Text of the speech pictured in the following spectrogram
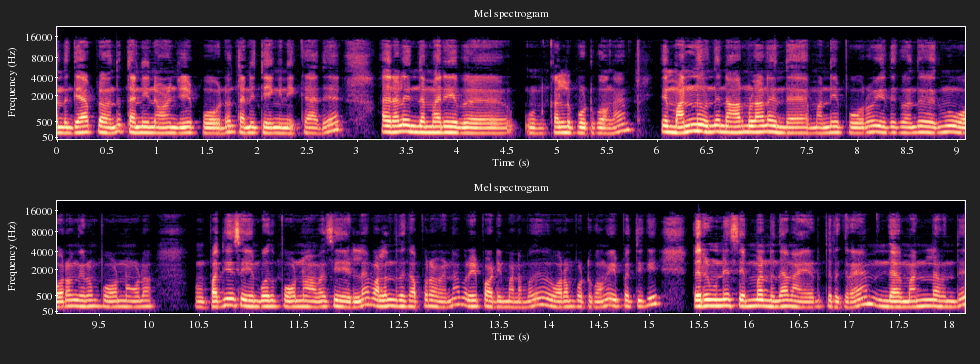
அந்த கேப்பில் வந்து தண்ணி நுழைஞ்சே போயிடும். தண்ணி தேங்கி நிற்காது அதனால் இந்த மாதிரி கல் போட்டுக்கோங்க. இது மண் வந்து நார்மலான இந்த மண்ணே போகிறோம் இதுக்கு வந்து எதுவும் உரம் கிரம் போடணும் கூட. பதியம் செய்யும்போது போடணும் அவசியம் இல்லை. வளர்ந்ததுக்கப்புறம் வேணால் ரீபாட்டிங் பண்ணும்போது உரம் போட்டுக்கோங்க. இப்போதைக்கு வெறுமனே செம்மண் தான் நான் எடுத்துருக்கிறேன். இந்த மண்ணில் வந்து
